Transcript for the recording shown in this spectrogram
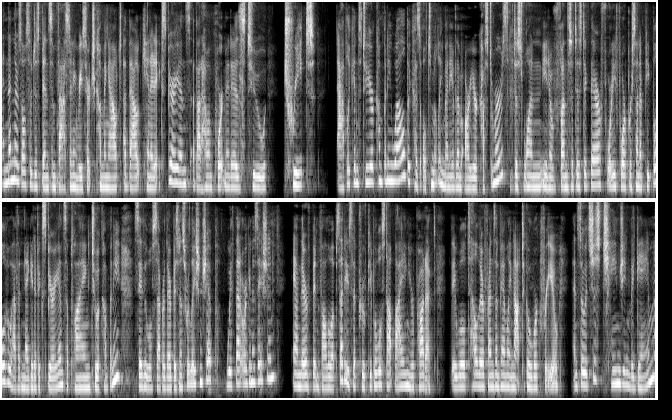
And then there's also just been some fascinating research coming out about candidate experience, about how important it is to treat applicants to your company well because ultimately many of them are your customers. Just one, you know, fun statistic there, 44% of people who have a negative experience applying to a company say they will sever their business relationship with that organization. And there have been follow-up studies that prove people will stop buying your product. They will tell their friends and family not to go work for you. And so it's just changing the game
